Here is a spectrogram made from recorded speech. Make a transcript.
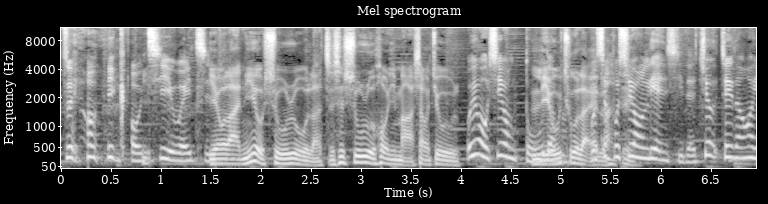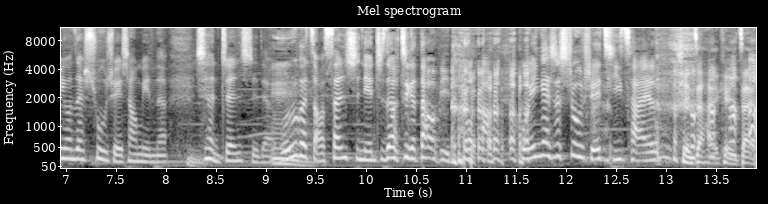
最后一口气为止。有啦，你有输入了，只是输入后你马上就，因为我是用读流出来，我是不是用练习的，就这段话。用在数学上面呢，是很真实的。我如果早三十年知道这个道理的话，我应该是数学奇才了。现在还可以再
